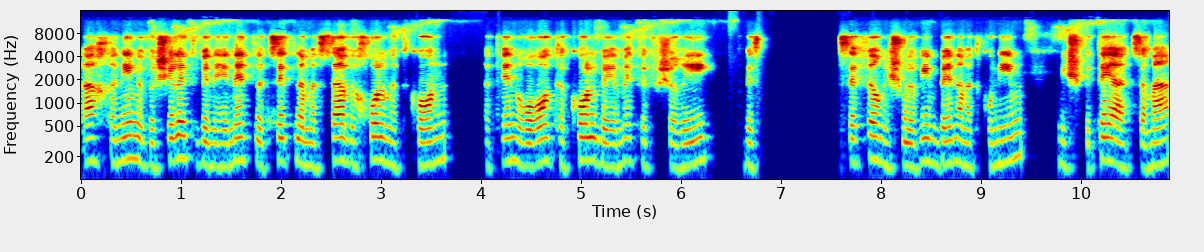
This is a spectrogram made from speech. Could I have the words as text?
אך אני מבשלת ונהנית לצאת למסע בכל מתכון, אתן רואות הכל באמת אפשרי, ספר משולבים בין המתכונים, משפטי העצמה,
